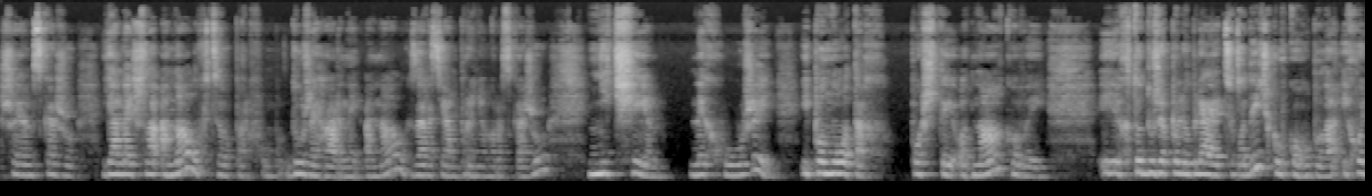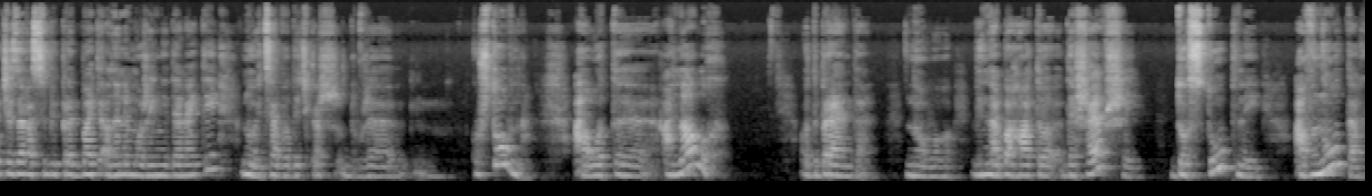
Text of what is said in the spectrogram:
що я вам скажу, я знайшла аналог цього парфуму, дуже гарний аналог. Зараз я вам про нього розкажу. Нічим не хужий, і по нотах пошти однаковий. І хто дуже полюбляє цю водичку, в кого була, і хоче зараз собі придбати, але не може ніде знайти. Ну і ця водичка ж дуже коштовна. А от е, аналог від бренда нового, він набагато дешевший, доступний, а в нотах,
